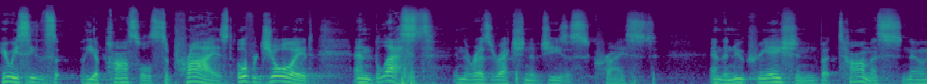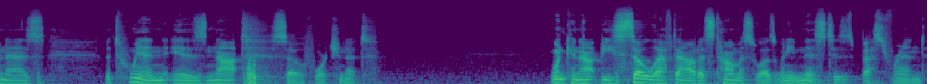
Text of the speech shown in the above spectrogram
Here we see the, apostles surprised, overjoyed, and blessed in the resurrection of Jesus Christ and the new creation. But Thomas, known as the twin, is not so fortunate. One cannot be so left out as Thomas was when he missed his best friend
